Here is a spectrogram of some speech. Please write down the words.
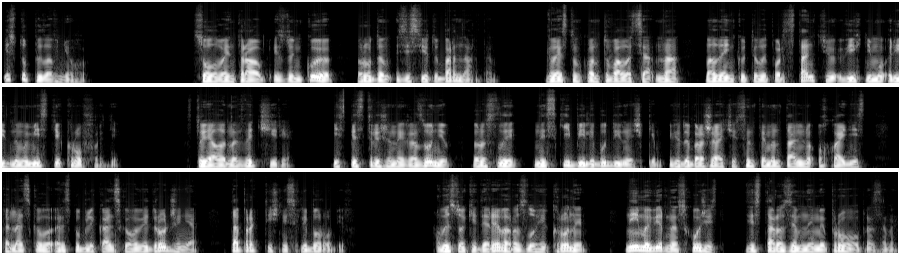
і ступила в нього. Соловейн Трауб із донькою, родом зі світу Барнарда. Глестон квантувалася на маленьку телепортстанцію в їхньому рідному місті Крофорді. Стояла надвечір'я. Із підстрижених газонів росли низькі білі будиночки, відображаючи сентиментальну охайність канадського республіканського відродження та практичність хліборобів. Високі дерева, розлогі крони, неймовірна схожість зі староземними прообразами.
